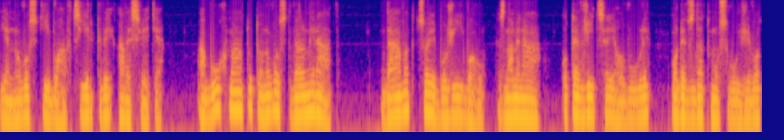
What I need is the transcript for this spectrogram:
je novostí Boha v církvi a ve světě. A Bůh má tuto novost velmi rád. Dávat, co je boží Bohu, znamená otevřít se jeho vůli, odevzdat mu svůj život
